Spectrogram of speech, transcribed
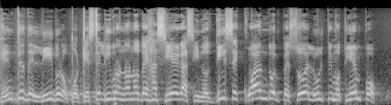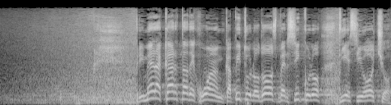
gente del libro, porque este libro no nos deja ciegas y nos dice cuándo empezó el último tiempo. Primera carta de Juan, capítulo 2, versículo 18.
